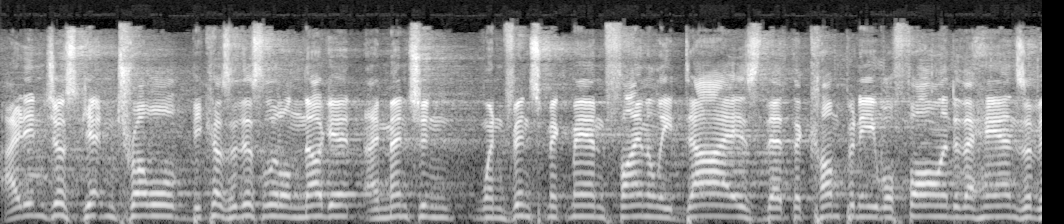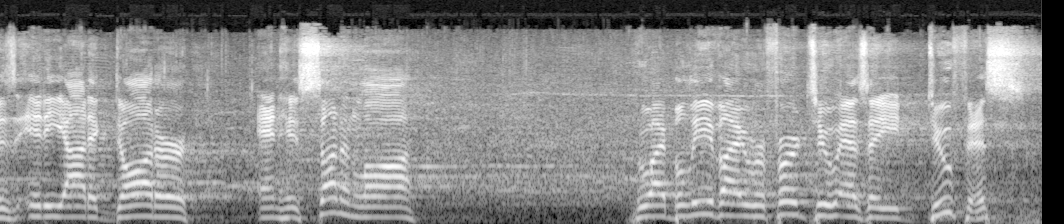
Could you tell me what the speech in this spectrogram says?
I didn't just get in trouble because of this little nugget. I mentioned when Vince McMahon finally dies that the company will fall into the hands of his idiotic daughter and his son in law, who I believe I referred to as a doofus.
